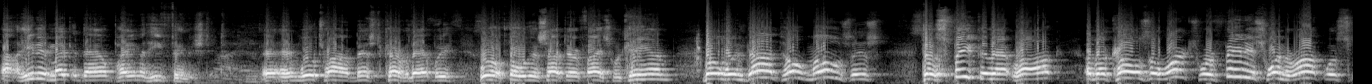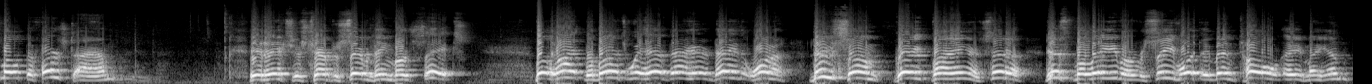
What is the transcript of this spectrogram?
Uh, he didn't make a down payment, he finished it. A- And we'll try our best to cover that. We, we'll throw this out there as fast as we can. But when God told Moses to speak to that rock, because the works were finished when the rock was smote the first time, in Exodus chapter 17, verse 6, but like the bunch we have down here today that want to do some great thing instead of disbelieve or receive what they've been told, amen.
